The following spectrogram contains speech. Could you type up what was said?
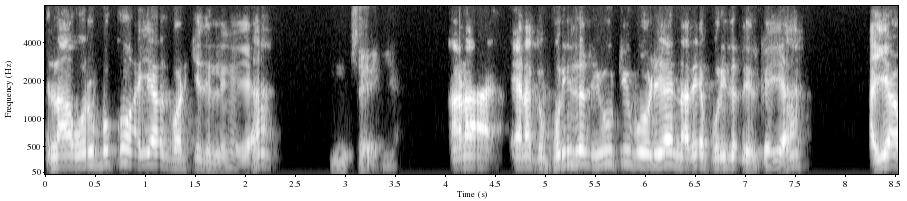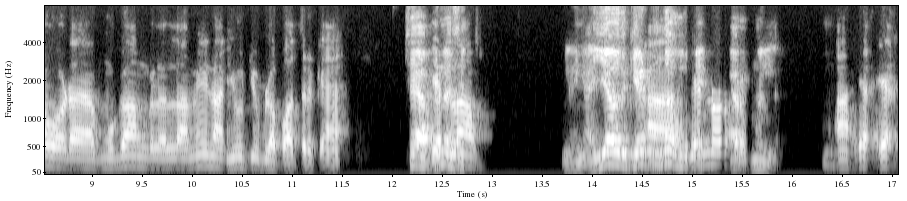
நான் ஒரு புக்கும் ஐயாவது படிச்சது இல்லைங்க ஐயா சரிங்க. ஆனா எனக்கு புரிதல் யூடியூப் வழியா நிறைய புரிதல் இருக்கு ஐயா. ஐயாவோட முகாம்கள் எல்லாமே நான் யூடியூப்ல எ-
